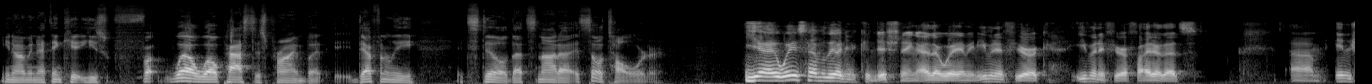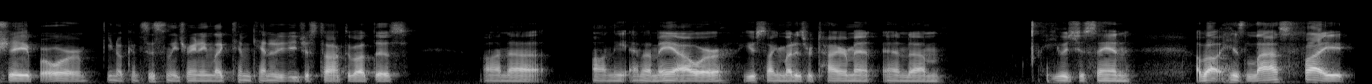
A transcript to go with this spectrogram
you know. I mean, I think he, he's f- well well past his prime, but definitely it's still that's not a it's still a tall order. Yeah, it weighs heavily on your conditioning. Either way, I mean, even if you're even if you're a fighter that's um, in shape or you know consistently training, like Tim Kennedy just talked about this on uh, on the MMA Hour. He was talking about his retirement, and um, he was just saying about his last fight.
